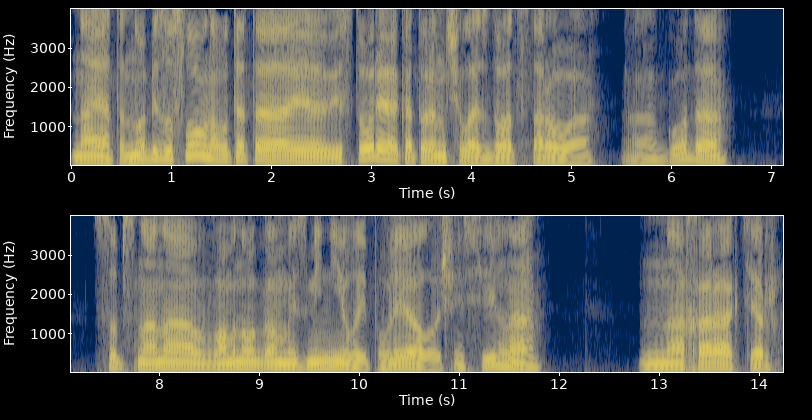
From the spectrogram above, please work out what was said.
на это. Но, безусловно, вот эта э, история, которая началась с 22 э, года, собственно, она во многом изменила и повлияла очень сильно на характер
